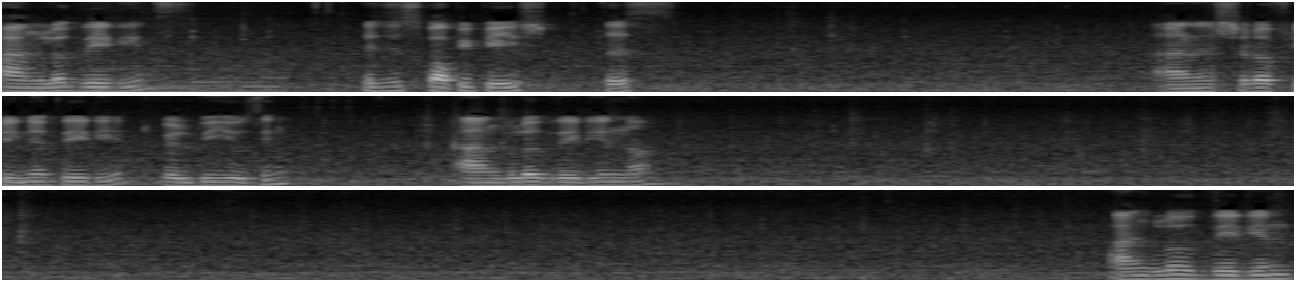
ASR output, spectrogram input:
angular gradients. Let's just copy paste this. And instead of linear gradient we'll be using angular gradient now angular gradient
